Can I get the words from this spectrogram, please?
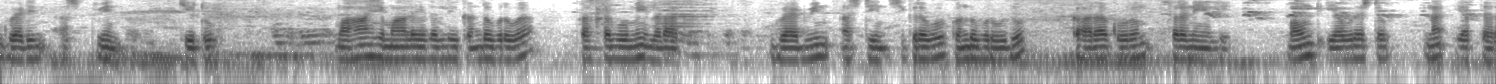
ಗ್ವಾಡಿನ್ ಅಸ್ಟ್ವಿನ್ ಕೆಟು ಮಹಾ ಹಿಮಾಲಯದಲ್ಲಿ ಕಂಡುಬರುವ ಪ್ರಸ್ಥಭೂಮಿ ಲಡಾಖ್. ಗ್ವಾಡ್ವಿನ್ ಅಸ್ಟಿನ್ ಶಿಖರವು ಕಂಡುಬರುವುದು ಕಾರಾಕೋರಂ ಸರಣಿಯಲ್ಲಿ. ಮೌಂಟ್ ಎವರೆಸ್ಟ್ನ ಎತ್ತರ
